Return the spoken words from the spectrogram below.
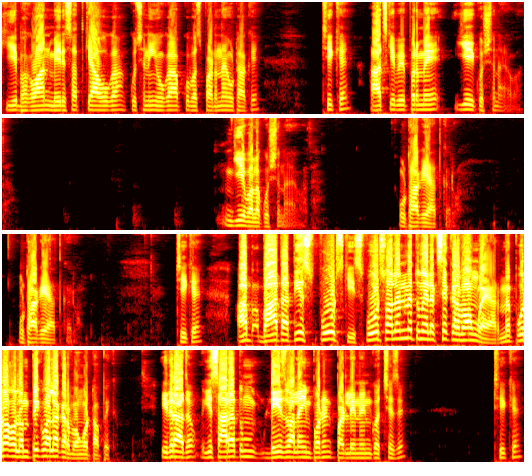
कि ये भगवान मेरे साथ क्या होगा, कुछ नहीं होगा, आपको बस पढ़ना है उठा के। ठीक है, आज के पेपर में ये क्वेश्चन आया हुआ था। ये वाला क्वेश्चन आया हुआ था। उठा के याद करो। उठा के याद करो। ठीक है? अब बात आती है स्पोर्ट्स की। स्पोर्ट्स वाला मैं तुम्हें अलग से करवाऊँगा यार। मैं पूरा ओलंपिक वाला करवाऊँगा टॉपिक इधर आ जाओ। ये सारा तुम डेज़ वाला इंपॉर्टेंट पढ़ लेना इनको अच्छे से। ठीक है?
